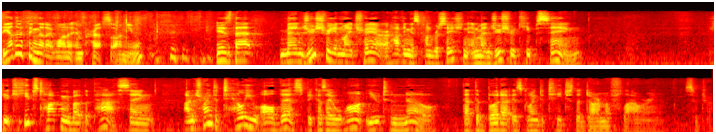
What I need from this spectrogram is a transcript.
the other thing that I want to impress on you is that Manjushri and Maitreya are having this conversation, and Manjushri keeps saying, he keeps talking about the past, saying, I'm trying to tell you all this because I want you to know that the Buddha is going to teach the Dharma Flowering Sutra.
